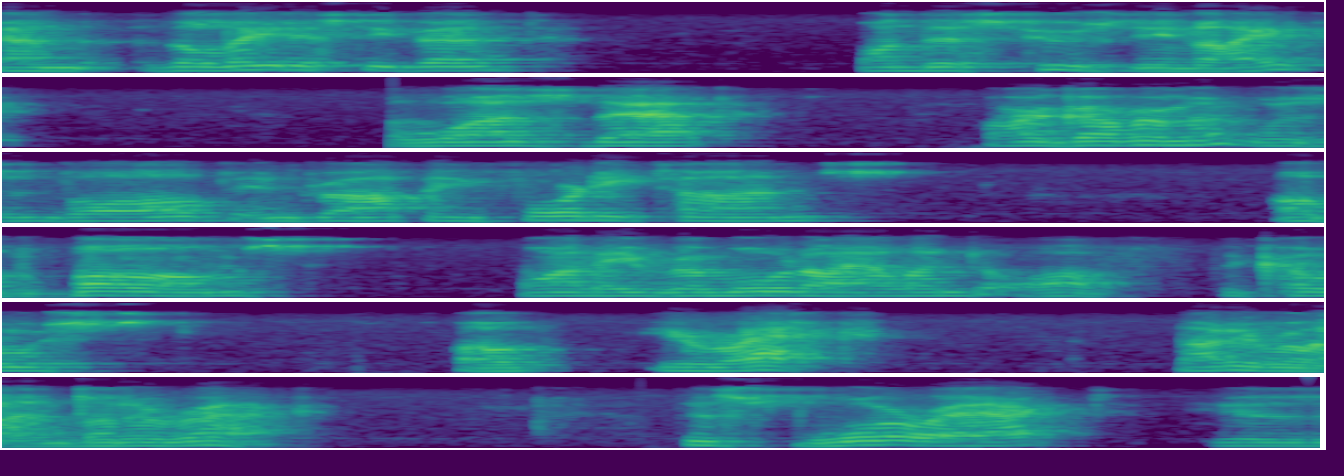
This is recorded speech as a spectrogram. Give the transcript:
and the latest event on this Tuesday night was that our government was involved in dropping 40 tons of bombs on a remote island off the coast of Iraq. Not Iran, but Iraq. This war act is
